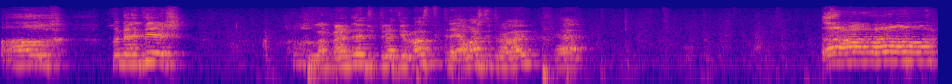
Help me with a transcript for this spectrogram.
Ah, bu nedir? Ulan ben de titretiyorum. Az titre, yavaş titre lan. He. Ah,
